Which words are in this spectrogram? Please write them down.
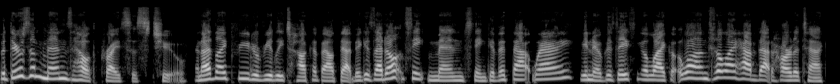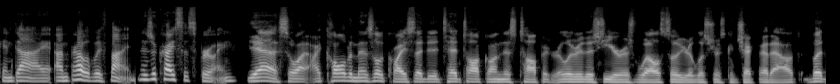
but there's a men's health crisis too and i'd like for you to really talk about that because i don't think men think of it that way you know because they feel like well until i have that heart attack and die i'm probably fine there's a crisis brewing Yeah, so I, I call it a men's health crisis. I did a TED talk on this topic earlier this year as well, so your listeners can check that out. But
